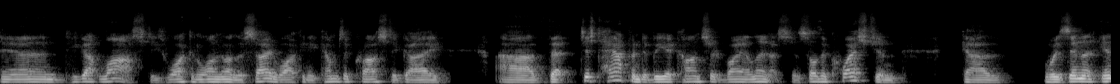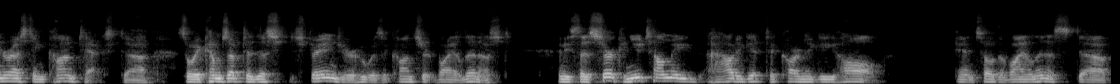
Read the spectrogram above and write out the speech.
and he got lost. He's walking along on the sidewalk and he comes across a guy uh, that just happened to be a concert violinist. And so the question uh, was in an interesting context. Uh, so he comes up to this stranger who was a concert violinist And he says, Sir, can you tell me how to get to Carnegie Hall? And so the violinist, uh,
